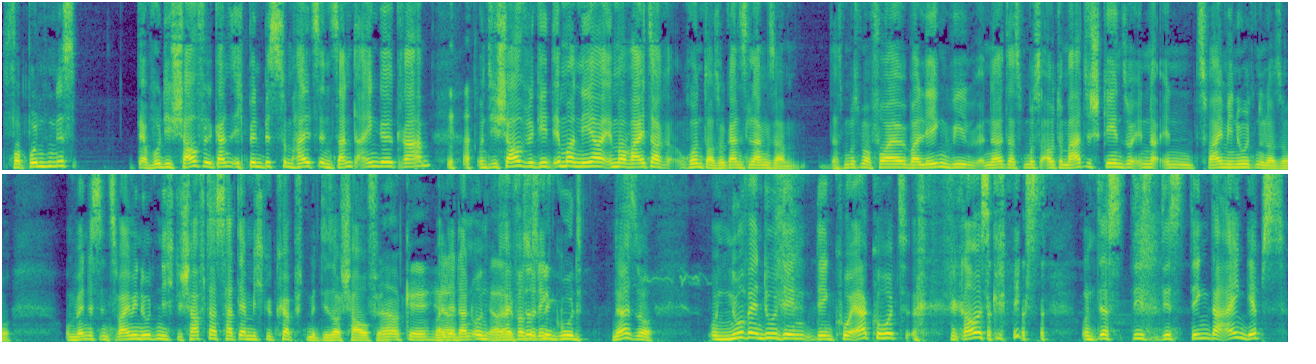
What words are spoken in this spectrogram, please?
verbunden ist, der, wo die Schaufel ganz, ich bin bis zum Hals in Sand eingegraben und die Schaufel geht immer näher, immer weiter runter, so ganz langsam. Das muss man vorher überlegen, wie, ne, das muss automatisch gehen, so in, in zwei Minuten oder so. Und wenn du es in zwei Minuten nicht geschafft hast, hat er mich geköpft mit dieser Schaufel. Ah, okay, Weil ja. der dann unten Ja, einfach so den, gut. Ne, so. Und nur wenn du den, den QR-Code rauskriegst und das, dies, das Ding da eingibst,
